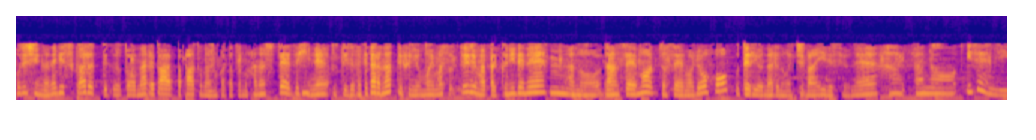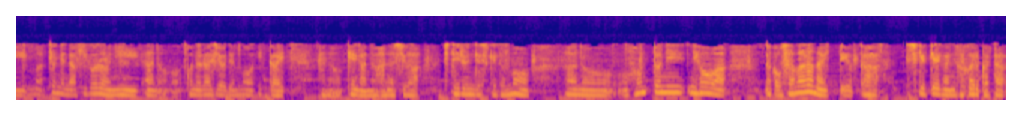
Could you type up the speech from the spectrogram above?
ご自身がね、リスクあるっていうことになれば、やっぱパートナーの方とも話して、ぜひね、打っていただけたらなっていうふうに思います。というよりもやっぱり国でね、うん、あの、男性も女性も両方打てるようになるのが一番いいですよね。はい。あの、以前に、まあ、去年の秋頃に、あの、このラジオでも一回、あの、頸がんの話はしているんですけども、あの、本当に日本は、なんか収まらないっていうか、子宮頸がんにかかる方、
